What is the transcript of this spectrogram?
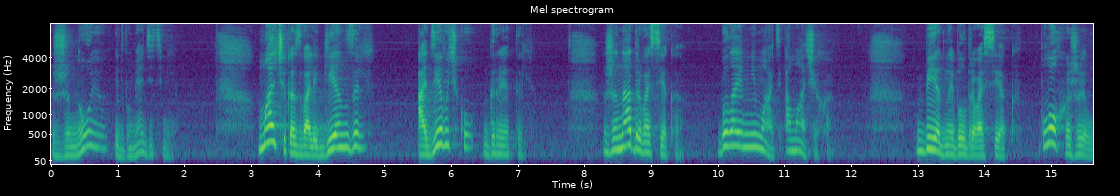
с женою и двумя детьми. Мальчика звали Гензель, а девочку Гретель. Жена дровосека была им не мать, а мачеха. Бедный был дровосек, плохо жил.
